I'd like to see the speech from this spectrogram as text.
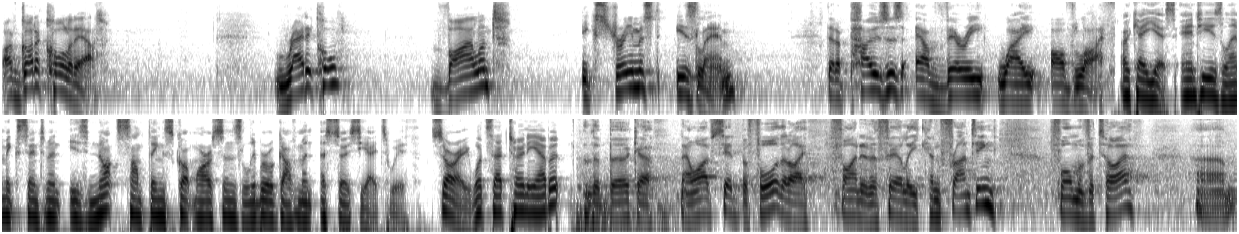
I've got to call it out. Radical, violent, extremist Islam that opposes our very way of life. Okay, yes, anti Islamic sentiment is not something Scott Morrison's Liberal government associates with. Sorry, what's that, Tony Abbott? The burqa. Now, I've said before that I find it a fairly confronting form of attire. Um,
